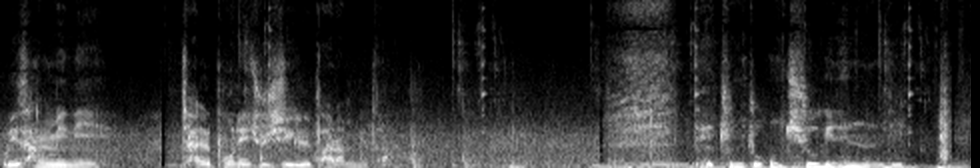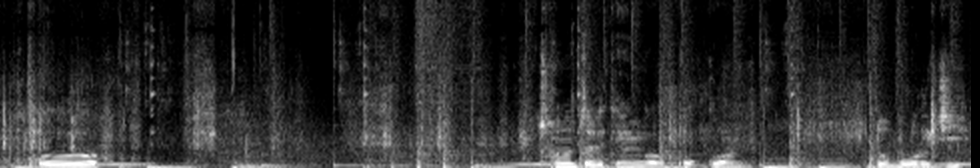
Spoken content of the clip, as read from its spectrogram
우리 상민이 잘 보내주시길 바랍니다 대충 조금 치우긴 했는데. 오. 천원짜리 된 거 복권. 또 모르지.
